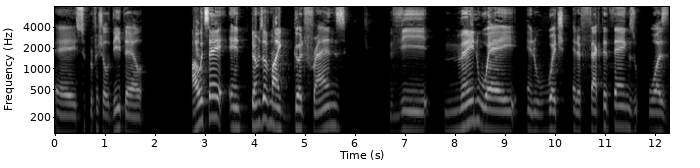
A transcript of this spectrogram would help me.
a superficial detail. I would say in terms of my good friends the main way in which it affected things was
